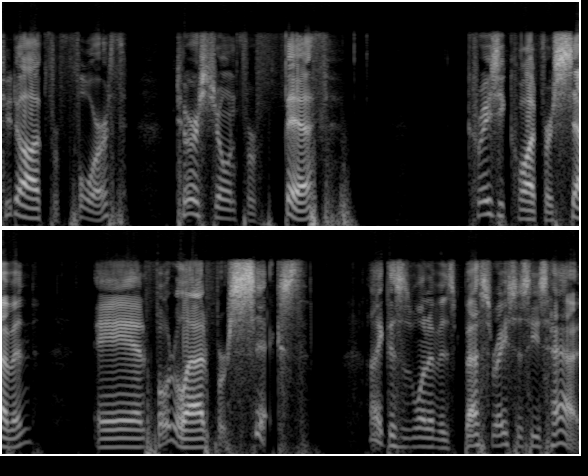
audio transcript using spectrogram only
Two Dog for fourth, Tourist Drone for fifth, Crazy Quad for seventh, and Photolad for sixth. I think this is one of his best races he's had.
